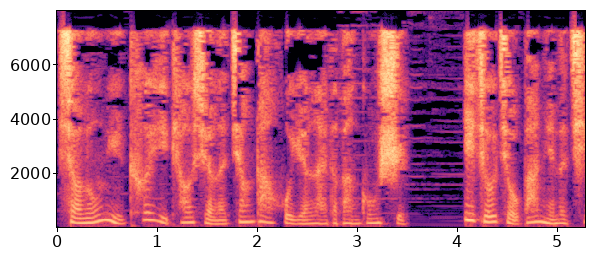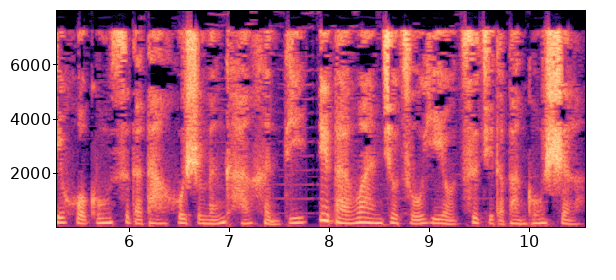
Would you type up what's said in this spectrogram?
小龙女特意挑选了江大户原来的办公室。一九九八年的期货公司的大户是门槛很低，一百万就足以有自己的办公室了。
